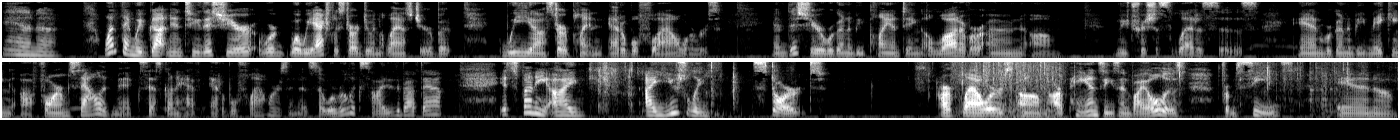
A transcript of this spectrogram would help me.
and uh, one thing we've gotten into this year, we're, well, we actually started doing it last year, but we uh, started planting edible flowers. And this year we're going to be planting a lot of our own um, nutritious lettuces. And we're going to be making a farm salad mix that's going to have edible flowers in it. So we're real excited about that. It's funny, I, I usually start our flowers, um, our pansies and violas from seeds. And um,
